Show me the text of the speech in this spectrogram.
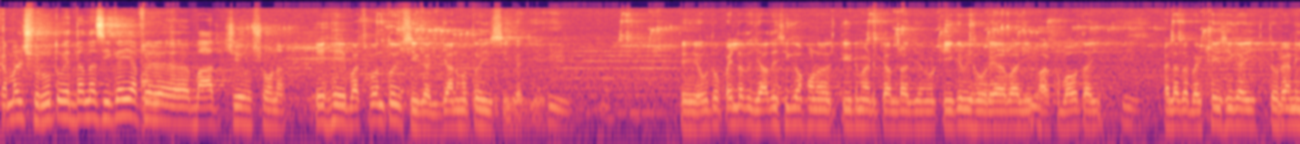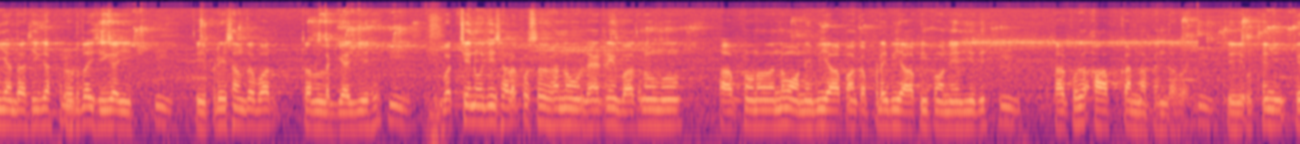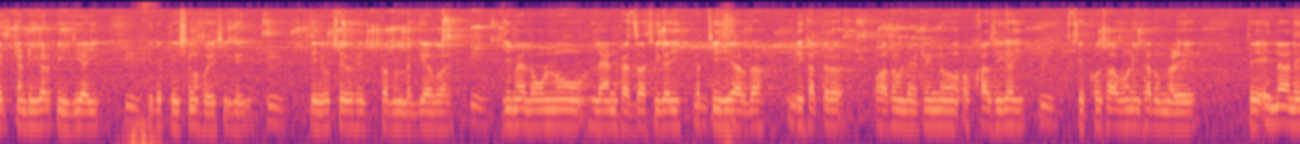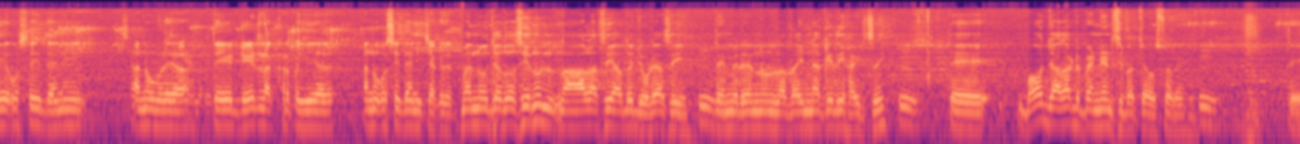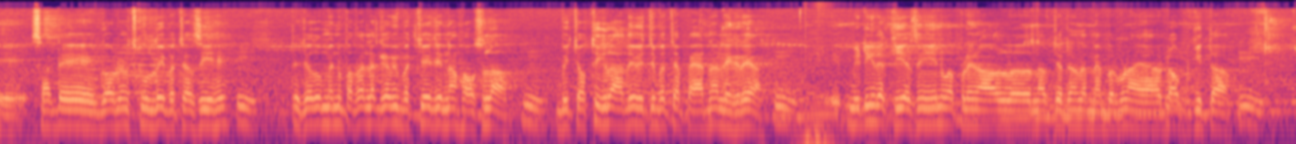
ਕਮਲ ਸ਼ੁਰੂ ਤੋਂ ਇਦਾਂ ਦਾ ਸੀਗਾ ਜਾਂ ਫਿਰ ਬਾਅਦ ਚ ਹੋਣਾ? ਇਹ ਬਚਪਨ ਤੋਂ ਹੀ ਸੀਗਾ ਜੀ ਜਨਮ ਤੋਂ ਹੀ ਸੀਗਾ ਜੀ ਇਹ। ਤੇ ਉਦੋਂ ਪਹਿਲਾਂ ਤਾਂ ਜ਼ਿਆਦਾ ਸੀਗਾ ਹੁਣ ਟ੍ਰੀਟਮੈਂਟ ਚੱਲਦਾ ਜਦੋਂ ਠੀਕ ਵੀ ਹੋ ਰਿਹਾ ਵਾ ਜੀ ਫ਼ਰਕ ਬਹੁਤ ਆ ਜੀ। ਪਹਿਲਾਂ ਤਾਂ ਬੈਠਾ ਹੀ ਸੀਗਾ ਜੀ ਤੁਰਿਆ ਨਹੀਂ ਜਾਂਦਾ ਸੀਗਾ ਰੁੜਦਾ ਹੀ ਸੀਗਾ ਜੀ। ਤੇ ਆਪਰੇਸ਼ਨ ਤੋਂ ਬਾਅਦ ਤੁਰਨ ਲੱਗਿਆ ਜੀ ਇਹ। ਬੱਚੇ ਨੂੰ ਜੀ ਸਾਰਾ ਕੁਝ ਸਾਨੂੰ ਲੈਟਰਿਨ ਬਾਥਰੂਮ ਆਪ ਹੁਣ ਨਵਾਉਣੇ ਵੀ ਆਪ ਆ ਕੱਪੜੇ ਵੀ ਆਪ ਹੀ ਪਾਉਣੇ ਆ ਜੀ ਇਹਦੇ ਸਾਰਾ ਕੁਝ ਆਪ ਕਰਨਾ ਪੈਂਦਾ ਵਾ। ਤੇ ਉੱਥੇ ਨਹੀਂ ਫਿਰ ਚੰਡੀਗੜ੍ਹ ਪੀਜੀਆਈ ਇਹਦੇ ਆਪਰੇਸ਼ਨ ਹੋਏ ਸੀਗੇ ਜੀ। ਤੇ ਉੱਥੇ ਉਹ ਤੁਰਨ ਲੱਗਿਆ ਵਾ। ਜੀ ਮੈਂ ਲੋਨ ਨੂੰ ਲੈਣ ਫਿਰਦਾ ਸੀਗਾ ਜੀ 25000 ਦਾ। ਇਹਦੇ ਖਾਤਰ ਬਾਥਰੂਮ ਲੈਟਰਿਨ ਔਖਾ ਸੀਗਾ ਜੀ। ਸੇਖੋ ਸਾਹਿਬ ਹੁਣੀ ਸਾਨੂੰ ਮਿਲੇ ਤੇ ਇਹਨਾਂ ਨੇ ਉਸੇ ਦਿਨ ਹੀ ਸਾਨੂੰ ਮਿਲਿਆ ਤੇ 1.5 ਲੱਖ ਰੁਪਏ ਸਾਨੂੰ ਉਸੇ ਦਿਨ ਹੀ ਚੱਕ ਦਿੱਤਾ। ਮੈਨੂੰ ਜਦੋਂ ਅਸੀਂ ਇਹਨੂੰ ਨਾਲ ਅਸੀਂ ਆਪਦੇ ਜੋੜਿਆ ਸੀ ਤੇ ਮੇਰੇ ਨੂੰ ਲੱਗਦਾ ਇੰਨਾ ਕਿ ਦੀ ਹਾਈਟ ਸੀ। ਤੇ ਬਹੁਤ ਜ਼ਿਆਦਾ ਡਿਪੈਂਡੈਂਟ ਸੀ ਬੱਚਾ ਉਸ ਵੇਲੇ। ਤੇ ਸਾਡੇ ਗਵਰਨਮੈਂਟ ਸਕੂਲ ਦਾ ਹੀ ਬੱਚਾ ਸੀ ਇਹ। ਤੇ ਜਦੋਂ ਮੈਨੂੰ ਪਤਾ ਲੱਗਿਆ ਵੀ ਬੱਚੇ ਜਿੰਨਾ ਹੌਸਲਾ ਵੀ ਚੌਥੀ ਕਲਾਸ ਦੇ ਵਿੱਚ ਬੱਚਾ ਪੈਰ ਨਾਲ ਲਿਖ ਰਿਹਾ, ਮੀਟਿੰਗ ਰੱਖੀ ਅਸੀਂ, ਇਹਨੂੰ ਆਪਣੇ ਨਾਲ ਨਵਚੇਤਨ ਦਾ ਮੈਂਬਰ ਬਣਾਇਆ ਅਡਾਪਟ ਕੀਤਾ।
